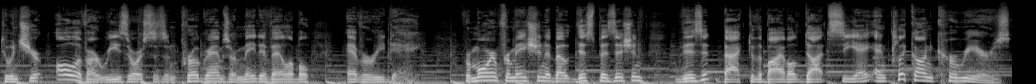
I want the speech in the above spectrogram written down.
to ensure all of our resources and programs are made available every day? For more information about this position, visit backtothebible.ca and click on Careers,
